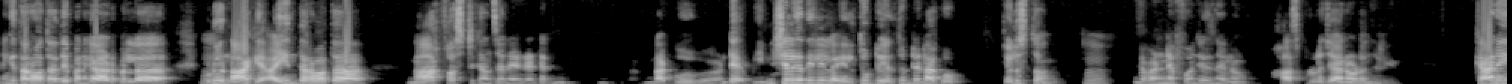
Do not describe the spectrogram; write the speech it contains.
ఇంక తర్వాత అదే పనిగా ఆడపిల్ల ఇప్పుడు నాకు అయిన తర్వాత నా ఫస్ట్ కన్సర్న్ ఏంటంటే నాకు అంటే ఇనిషియల్గా తెలియలే వెళ్తుంటే వెళ్తుంటే నాకు తెలుస్తోంది. ఇంకా వెంటనే ఫోన్ చేసి నేను హాస్పిటల్లో జాయిన్ అవ్వడం జరిగింది. కానీ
